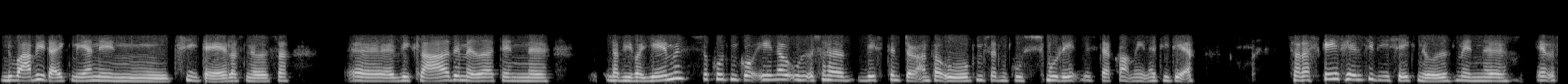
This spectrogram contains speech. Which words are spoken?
Nu var vi der ikke mere end en 10 dage eller sådan noget, så øh, vi klarede det med, at den, øh, når vi var hjemme, så kunne den gå ind og ud, og så havde hvis den døren var åben, så den kunne smutte ind, hvis der kom en af de der. Så der skete heldigvis ikke noget, men øh, ellers,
